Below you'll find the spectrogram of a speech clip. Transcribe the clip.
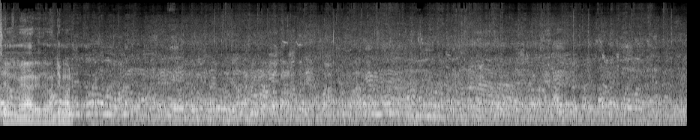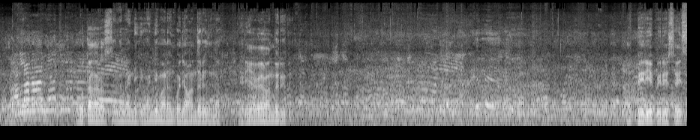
செம்மையாக இருக்குது வண்டி மாடு. ஊத்தங்க அரசுங்கள்லாம் இன்றைக்கி வண்டி மாடுங்க கொஞ்சம் வந்துருக்குதுங்க நிறையவே வந்துருக்குது பெரிய பெரிய சைஸ்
